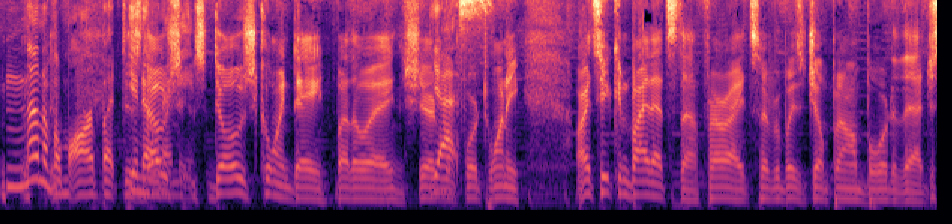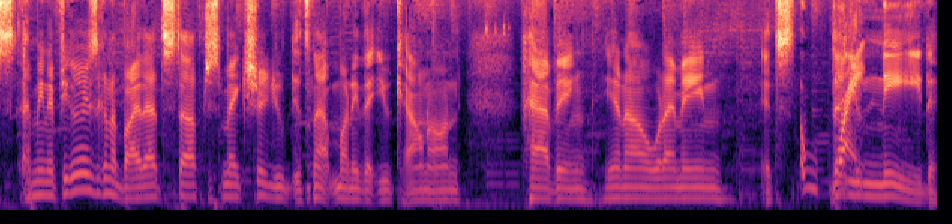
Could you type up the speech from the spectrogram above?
none of them are, but you It's know Doge, I mean. It's Dogecoin Day, by the way, shared Yes. with 420. All right, so you can buy that stuff. All right, so everybody's jumping on board of that. Just, I mean, if you guys are going to buy that stuff, just make sure you it's not money that you count on having. You know what I mean? It's oh, that Right. you need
